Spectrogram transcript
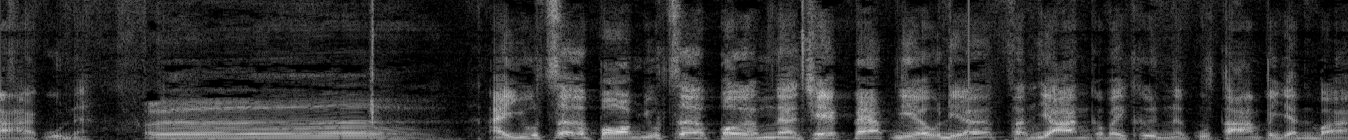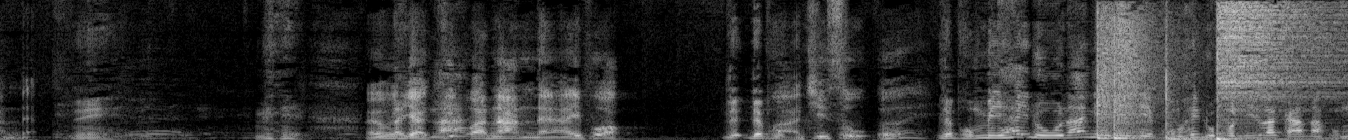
ท้ากูนะเออไอ้ยูเซอร์ปลอมยูเซอร์เปิมเนี่ยเช็คแป๊บเดียวเดี๋ยวสัญญาณก็ไปขึ้นนะกูตามไปยันบ้านเนี่ยนี่นี่แล้วอย่าคิดว่านั่นนะไอ้พวกเดี๋ยวเดี๋ยวหมาชิสุเอ้ยเดี๋ยวผมมีให้ดูนะนี่นี่นี่ผมให้ดูคนนี้แล้วกันอะผม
